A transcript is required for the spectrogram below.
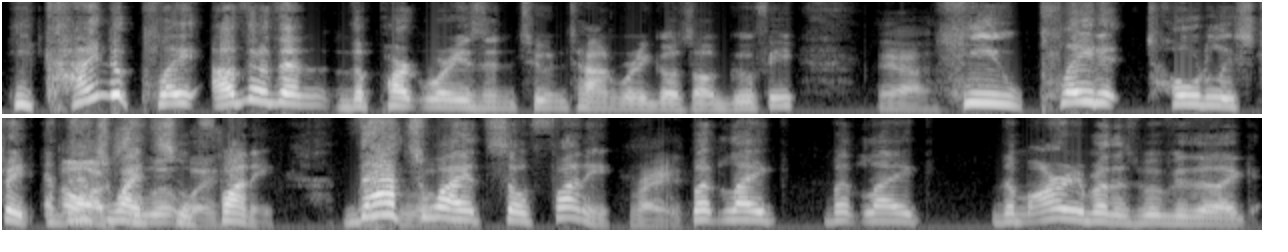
he kind of play other than the part where he's in Toontown where he goes all goofy. Yeah. He played it totally straight, and Oh, that's why it's so funny. That's Absolutely. why it's so funny. Right. But like, but like the Mario Brothers movie, they're like,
